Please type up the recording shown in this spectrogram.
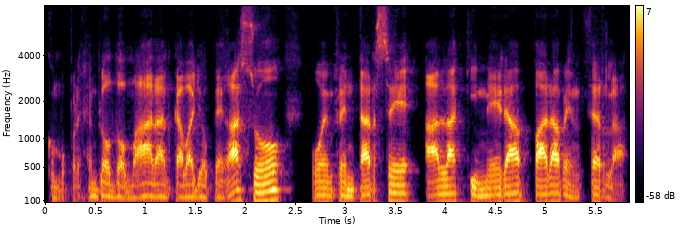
como por ejemplo domar al caballo Pegaso o enfrentarse a la quimera para vencerla.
